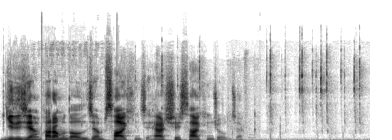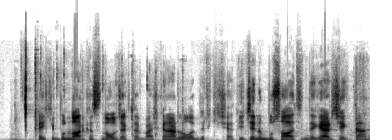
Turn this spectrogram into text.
gideceğim. Paramı da alacağım. Sakince. Her şey sakince olacak. Peki bunun arkasında olacak tabii. Başka nerede olabilir ki chat? Gecenin bu saatinde gerçekten.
